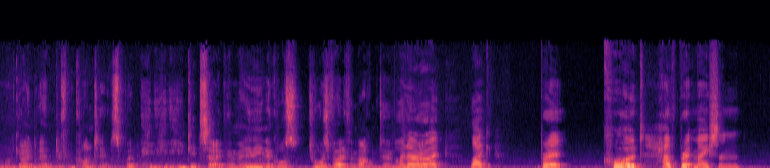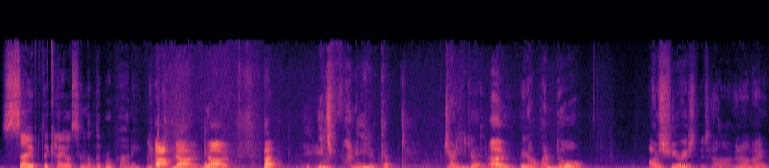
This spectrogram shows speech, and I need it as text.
I won't go into that in different contexts, but he, he, he did save him. And then, of course, George voted for Malcolm Turnbull. I know, right? Like, Brett could have Brett Mason saved the chaos in the Liberal Party. No, no, no. But it's funny, you, Johnny. You don't know. You know, one door. I was furious at the time, and I made,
